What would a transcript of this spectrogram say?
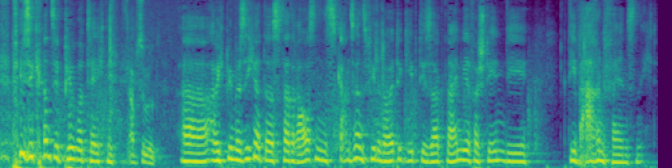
Diese ganze Pyrotechnik. Absolut. Äh, aber ich bin mir sicher, dass da draußen es ganz, ganz viele Leute gibt, die sagen, nein, wir verstehen die, die wahren Fans nicht.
